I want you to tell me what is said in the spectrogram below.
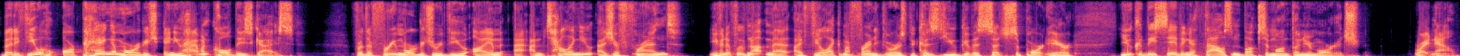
But if you are paying a mortgage and you haven't called these guys for the free mortgage review, I am I'm telling you as your friend, even if we've not met, I feel like I'm a friend of yours because you give us such support here. You could be saving a thousand bucks a month on your mortgage right now.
